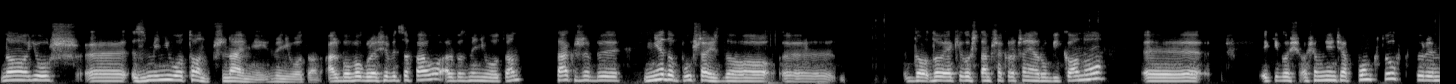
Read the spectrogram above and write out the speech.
no już e, zmieniło ton, przynajmniej zmieniło ton. Albo w ogóle się wycofało, albo zmieniło ton, tak, żeby nie dopuszczać do, do, do jakiegoś tam przekroczenia Rubikonu, jakiegoś osiągnięcia punktu, w którym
